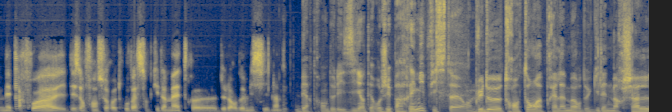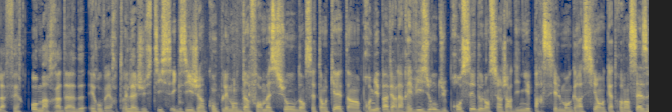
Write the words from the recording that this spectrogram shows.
mais parfois des enfants se retrouvent à 100 km de leur domicile. Bertrand Delézy, interrogé par Rémi Pfister. Plus de 30 ans après la mort de Guylaine Marshall, l'affaire Omar Radad est rouverte. La justice exige un complément d'information dans cette enquête, un premier pas vers la révision du procès de l'ancien jardinier partiellement gracié en 96.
